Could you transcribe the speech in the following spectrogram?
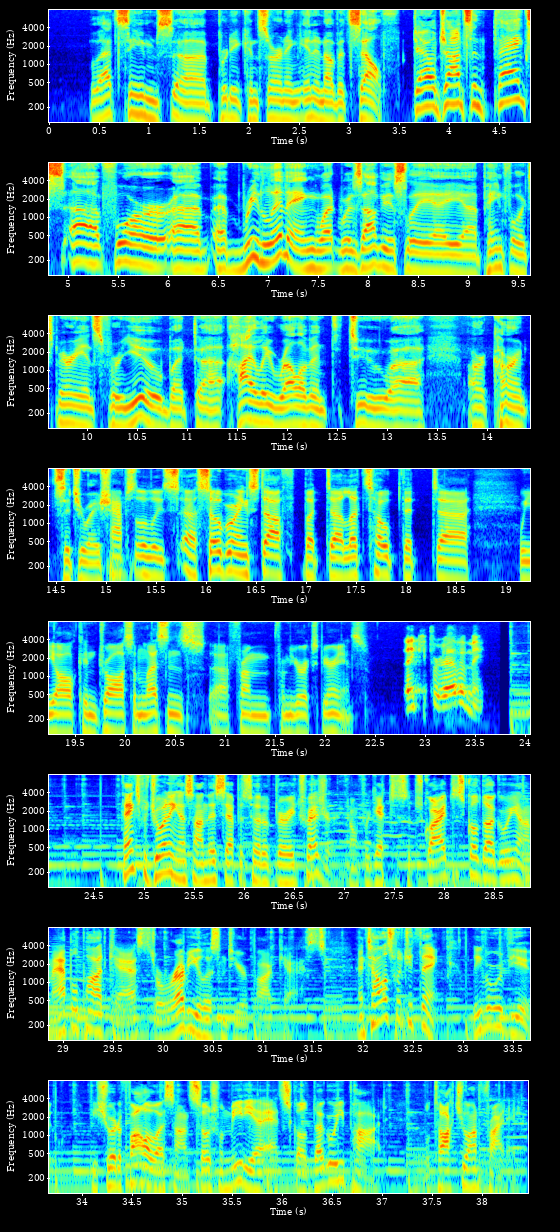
Well, that seems uh, pretty concerning in and of itself. Daryl Johnson, thanks uh, for uh, uh reliving what was obviously a uh, painful experience for you, but uh, highly relevant to our current situation. Absolutely uh, sobering stuff, but uh, let's hope that uh, we all can draw some lessons from from your experience. Thank you for having me. Thanks for joining us on this episode of Buried Treasure. Don't forget to subscribe to Skullduggery on Apple Podcasts or wherever you listen to your podcasts. And tell us what you think. Leave a review. Be sure to follow us on social media at Skullduggery Pod. We'll talk to you on Friday.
